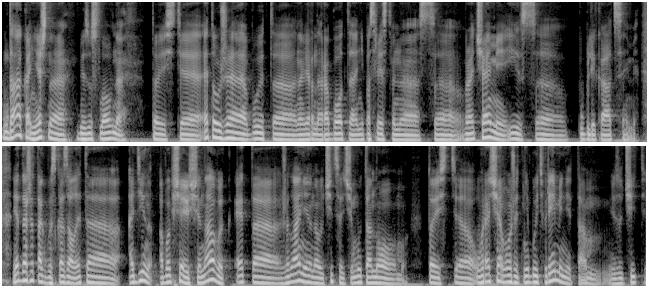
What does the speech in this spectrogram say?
да, конечно, безусловно. То есть э, это уже будет, э, наверное, работа непосредственно с э, врачами и с публикациями. Я даже так бы сказал, это один обобщающий навык, это желание научиться чему-то новому. То есть у врача может не быть времени там изучить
